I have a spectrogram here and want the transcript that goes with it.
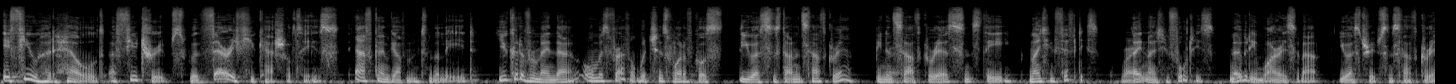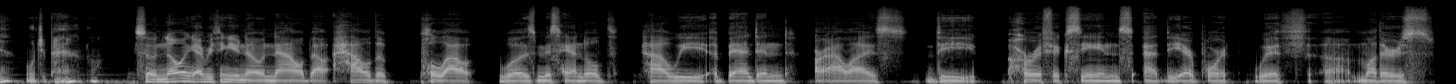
If you had held a few troops with very few casualties, the Afghan government in the lead, you could have remained there almost forever, which is what, of course, the US has done in South Korea. Been right. in South Korea since the 1950s, right. late 1940s. Nobody worries about US troops in South Korea or Japan. Or... So knowing everything you know now about how the pullout was mishandled, how we abandoned our allies, the horrific scenes at the airport with uh, mothers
